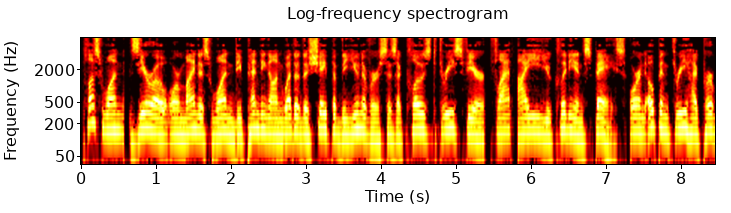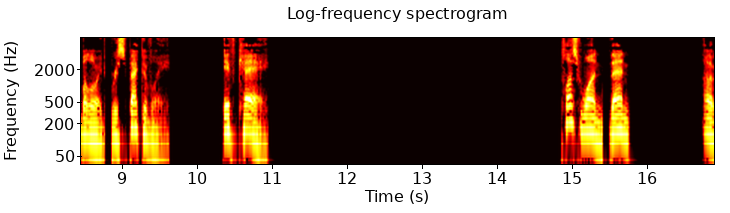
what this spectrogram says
Plus 1 0 or minus 1 depending on whether the shape of the universe is a closed three-sphere flat i.e. euclidean space or an open three-hyperboloid respectively. If k plus 1 then a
